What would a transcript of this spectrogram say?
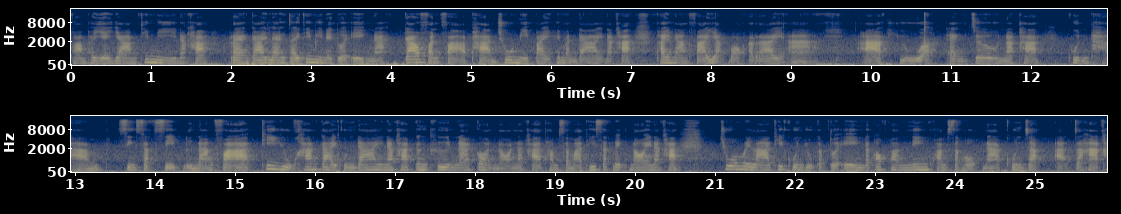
ความพยายามที่มีนะคะ แรงกายแรงใจที่มีในตัวเองนะก้าวฟันฝ่าผ่านช่วงนี้ไปให้มันได้นะคะไพ่นางฟ้าอยากบอกอะไรอ่า ask your angel นะคะ คุณถาม สิ่งศักดิ์สิทธิ์หรือนางฟ้าที่อยู่ข้างกายคุณได้นะคะ กลางคืนนะก่อนนอนนะคะทำสมาธิสักเล็กน้อยนะคะ ช่วงเวลาที่คุณอยู่กับตัวเอง แล้วก็ความนิ่งความสงบนะ คุณจะอาจจะหาค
